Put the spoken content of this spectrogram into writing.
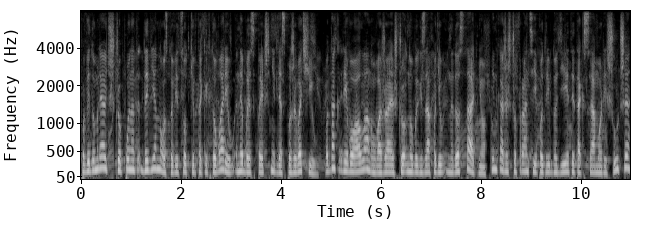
Повідомляють, що понад 90% таких товарів небезпечні для споживачів. Однак Рівоалан вважає, що нових заходів недостатньо. Він каже, що Франції потрібно діяти так само рішуче,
